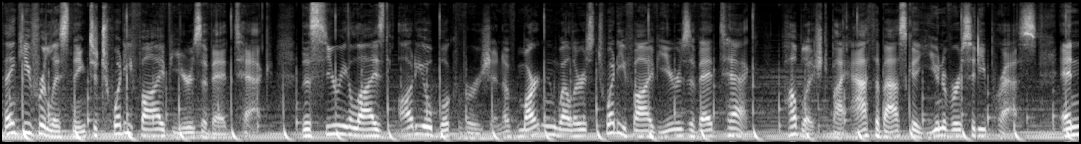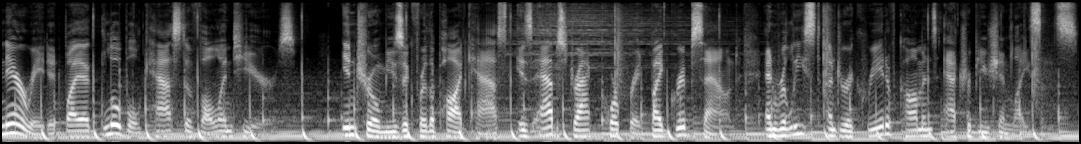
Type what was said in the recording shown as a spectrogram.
Thank you for listening to 25 Years of Ed Tech, the serialized audiobook version of Martin Weller's 25 Years of Ed Tech, published by Athabasca University Press and narrated by a global cast of volunteers. Intro music for the podcast is Abstract Corporate by Grib Sound and released under a Creative Commons Attribution license.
